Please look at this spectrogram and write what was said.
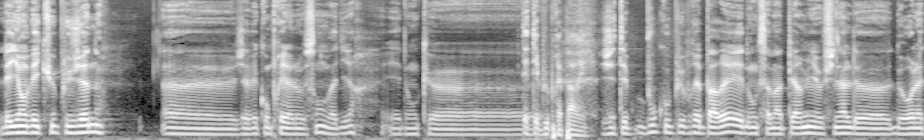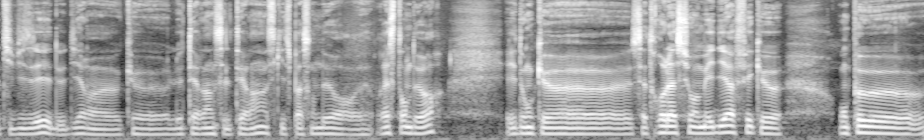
L'ayant vécu plus jeune, euh, j'avais compris la leçon, on va dire. Et donc. Euh, T'étais plus préparé. J'étais beaucoup plus préparé, et donc ça m'a permis au final de, relativiser et de dire euh, que le terrain, c'est le terrain, ce qui se passe en dehors reste en dehors. Et donc cette relation aux médias fait que on peut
